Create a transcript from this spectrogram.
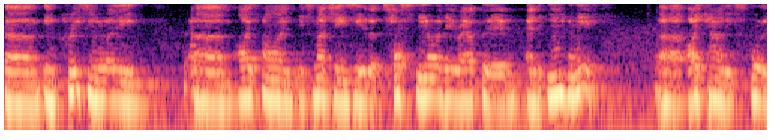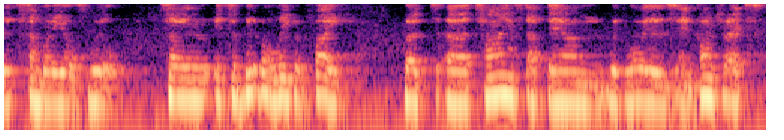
um, increasingly, um, I find it's much easier to toss the idea out there, and even if uh, I can't exploit it, somebody else will. So it's a bit of a leap of faith, but uh, tying stuff down with lawyers and contracts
